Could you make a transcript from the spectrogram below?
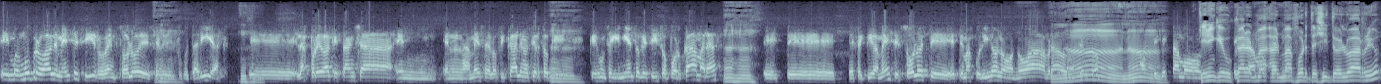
Eh, muy, muy probablemente sí, Rubén, solo eh, se le Ujú. dificultaría. Eh, las pruebas que están ya en, en la mesa de los fiscales, ¿no es cierto? Que, que es un seguimiento que se hizo por cámaras. Este, efectivamente, solo este este masculino no no ha hablado, ¿no, es cierto? No, no. Así que estamos. Tienen que buscar al más, al más fuertecito del barrio,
